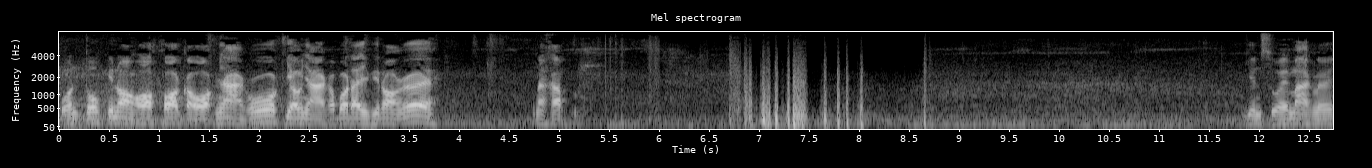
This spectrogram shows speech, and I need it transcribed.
ฝนตกพี่น้องออกคอก็ออกยากโอ้เกี่ยวหยากับบ่ได้พี่น้องเอ้ยนะครับยืนสวยมากเลย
